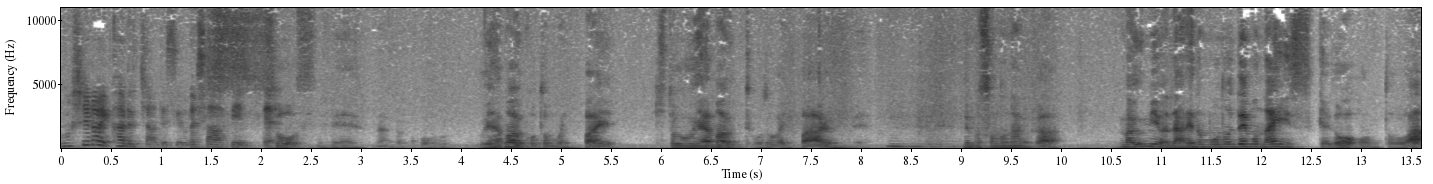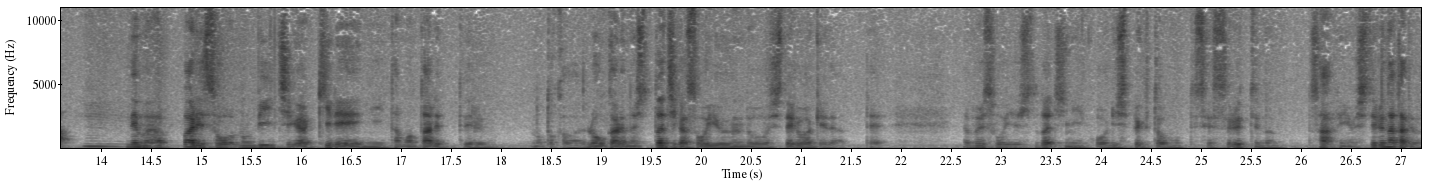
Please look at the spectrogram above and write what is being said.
面白いカルチャーですよねサーフィンって。そうですね。なんかこう敬うこともいっぱい人を敬うってことがいっぱいあるんで。うん。でもそのなんかまあ海は誰のものでもないんですけど本当は。うん。でもやっぱりそのビーチが綺麗に保たれてるのとかはローカルの人たちがそういう運動をしてるわけであってやっぱりそういう人たちにこうリスペクトを持って接するっていうのはサーフィンをしてる中では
